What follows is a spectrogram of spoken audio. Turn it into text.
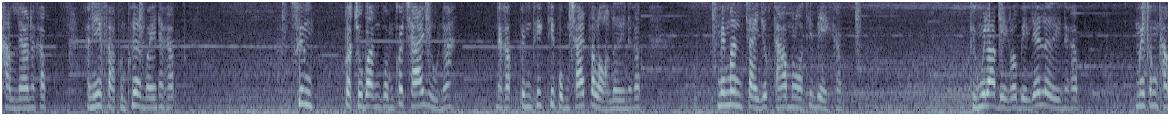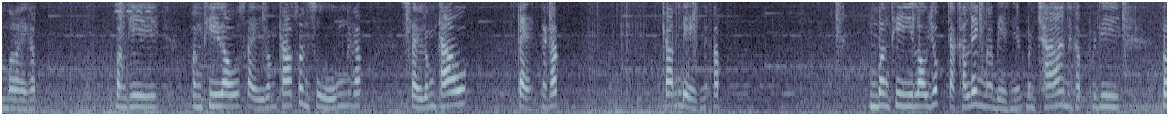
ทันแล้วนะครับ อันนี้ฝากเพื่อนๆไว้นะครับ ซึ่งปัจจุบันผมก็ใช้อยู่นะนะครับ เป็นทริคที่ผมใช้ตลอดเลยนะครับ ไม่มั่นใจยกเท้ามารอที่เบรกครับ ถึงเวลาเบรกเราเบรกได้เลยนะครับ ไม่ต้องทำอะไรครับ บางทีบางทีเราใส่รองเท้าส้นสูงนะครับ ใส่รองเท้าแตะนะครับ การเบรกนะครับ บางทีเรายกจากคันเร่งมาเบรกเนี่ยมันช้านะครับบางทีเรา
